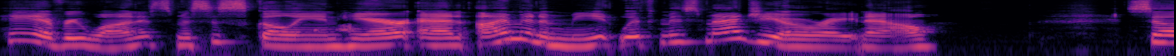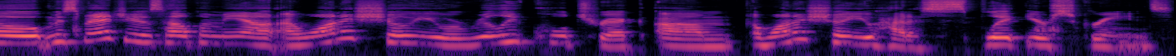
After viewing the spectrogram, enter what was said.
Hey everyone, it's Mrs. Scully Scullion here, and I'm in a meet with Miss Maggio right now. So Miss Maggio is helping me out. I want to show you a really cool trick. Um, I want to show you how to split your screens.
